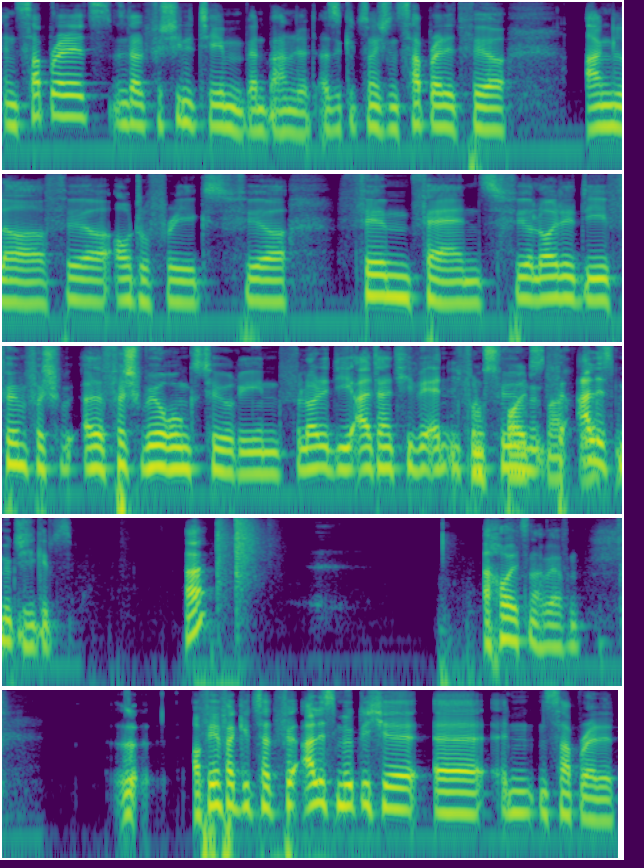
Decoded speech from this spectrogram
in Subreddits sind halt verschiedene Themen werden behandelt. Also es gibt zum Beispiel ein Subreddit für Angler, für Autofreaks, für Filmfans, für Leute, die Filmverschw äh, Verschwörungstheorien, für Leute, die alternative Enden von Filmen, Holz für alles Mögliche gibt's. Hä? Ach, Holz nachwerfen. Auf jeden Fall gibt es halt für alles Mögliche äh, ein, ein Subreddit.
